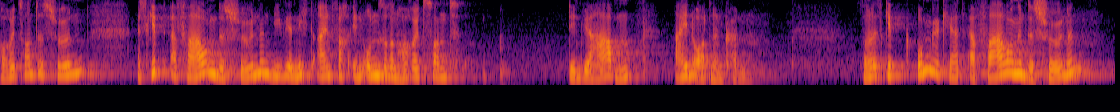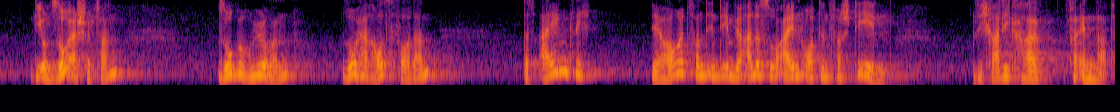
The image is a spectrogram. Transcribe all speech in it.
Horizont des Schönen. Es gibt Erfahrungen des Schönen, die wir nicht einfach in unseren Horizont, den wir haben, einordnen können, sondern es gibt umgekehrt Erfahrungen des Schönen, die uns so erschüttern, so berühren, so herausfordern, dass eigentlich der Horizont, in dem wir alles so einordnen, verstehen, sich radikal verändert.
